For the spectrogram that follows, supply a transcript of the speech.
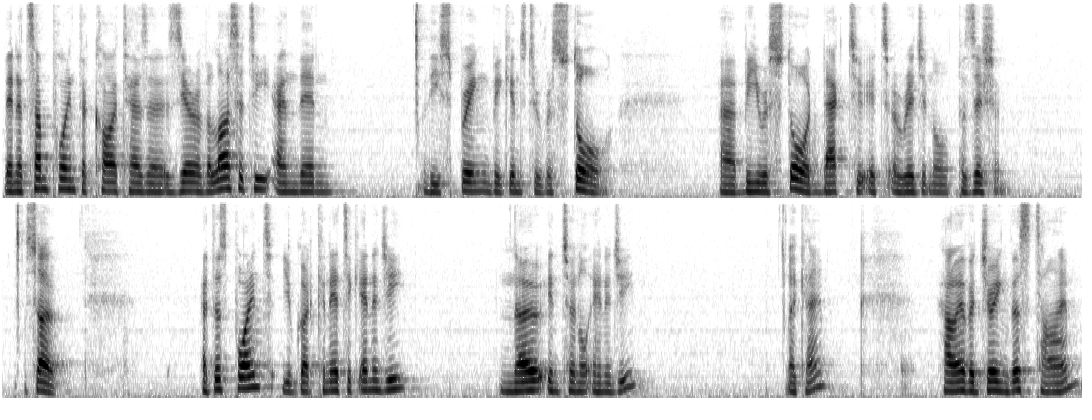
Then at some point the cart has a zero velocity and then the spring begins to restore, uh, be restored back to its original position. So at this point you've got kinetic energy, no internal energy. Okay. However, during this time,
